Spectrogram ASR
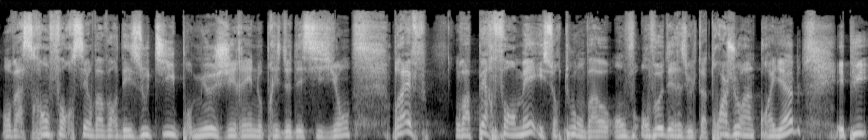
on va se renforcer, on va avoir des outils pour mieux gérer nos prises de décision. Bref, on va performer et surtout on va, on, veut des résultats. Trois jours incroyables. Et puis,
